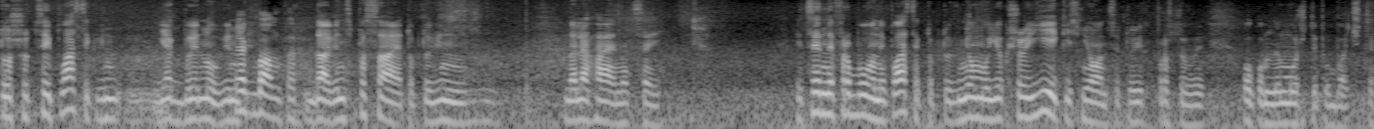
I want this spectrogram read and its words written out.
то що цей пластик він якби ну він Як бампер. Да, він спасає, тобто він налягає на цей. І це не фарбований пластик, тобто в ньому, якщо є якісь нюанси, то їх просто ви оком не можете побачити.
